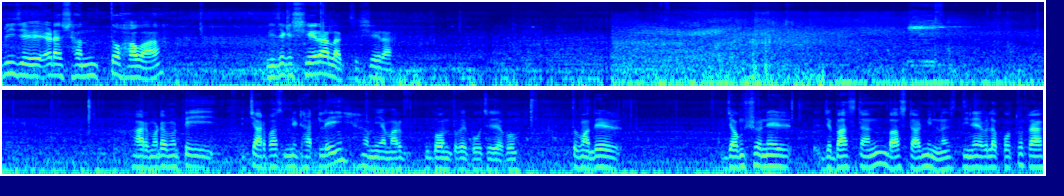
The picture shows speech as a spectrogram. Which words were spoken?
ব্রিজে একটা শান্ত হাওয়া। নিজেকে সেরা লাগছে, সেরা। আর মোটামুটি চার পাঁচ মিনিট হাঁটলেই আমি আমার গন্তব্যে পৌঁছে যাব। তোমাদের জংশনের যে বাস স্ট্যান্ড, বাস টার্মিনাস, দিনের বেলা কতটা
